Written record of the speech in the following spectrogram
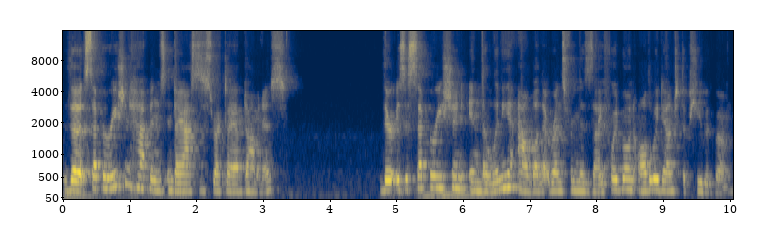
the separation happens in diastasis recti abdominis, there is a separation in the linea alba that runs from the xiphoid bone all the way down to the pubic bone.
